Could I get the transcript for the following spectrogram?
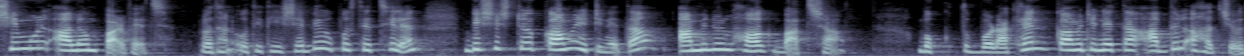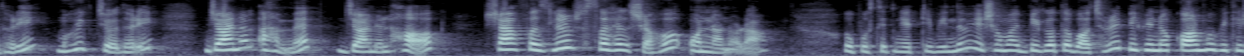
শিমুল আলম পারভেজ। প্রধান অতিথি হিসেবে উপস্থিত ছিলেন বিশিষ্ট কমিউনিটি নেতা আমিনুল হক বাদশাহ। বক্তব্য রাখেন কমিটি নেতা আব্দুল আহাদ চৌধুরী, মহিক চৌধুরী, জয়নুল আহমেদ, জয়নুল হক শাহ ফজলুর, সোহেল সহ অন্যান্যরা। উপস্থিত নেতৃবৃন্দ এ সময় বিগত বছরে বিভিন্ন কর্মবিধি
